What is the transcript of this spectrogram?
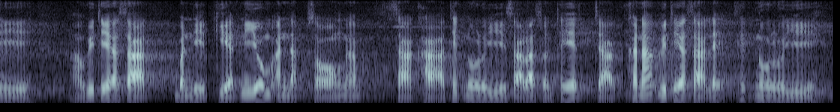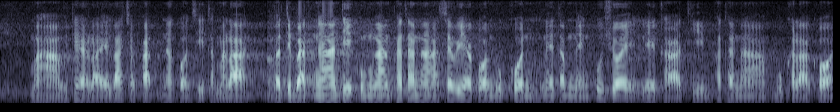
ตรีวิทยาศาสตร์ บัณฑิตเกียรตินิยมอันดับ2นะครับสาขาเทคโนโลยีสารสนเทศ จากคณะวิทยาศาสตร์และเทคโนโลยี มหาวิทยาลัยราชภัฏนครศรีธรรมราช ปฏิบัติงานที่กลุ่มงานพัฒนาทรัพยากรบุคคล ในตำแหน่งผู้ช่วยเลขาทีมพัฒนาบุคลากร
